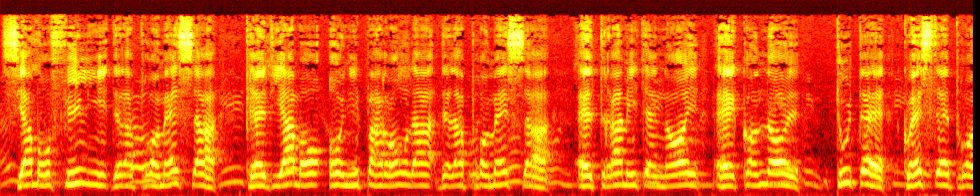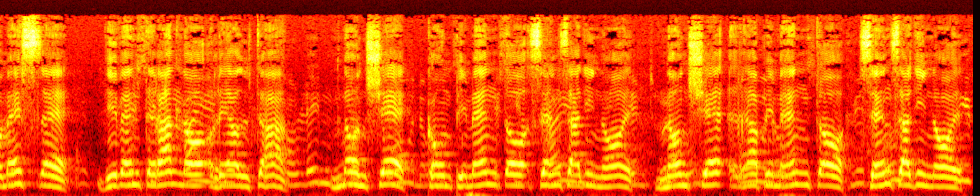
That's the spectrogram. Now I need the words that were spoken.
Siamo figli della promessa, crediamo ogni parola della promessa e tramite noi e con noi tutte queste promesse diventeranno realtà. Non c'è compimento senza di noi, non c'è rapimento senza di noi.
